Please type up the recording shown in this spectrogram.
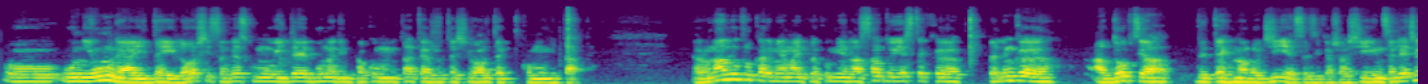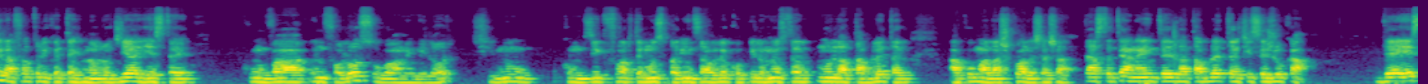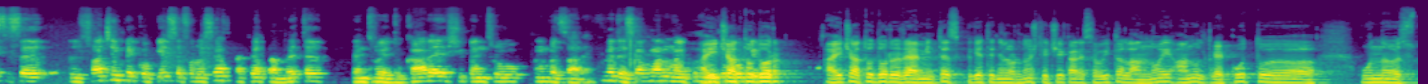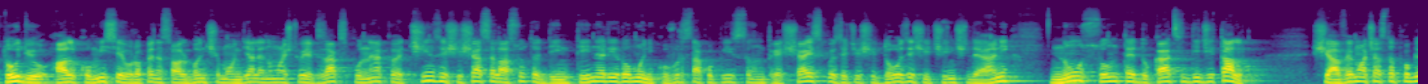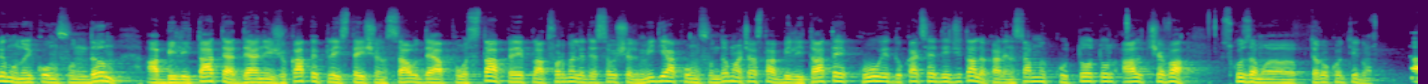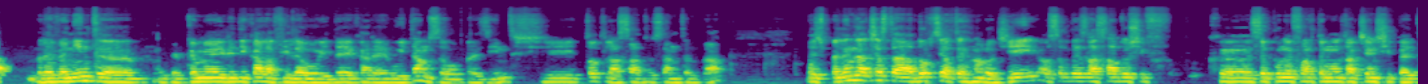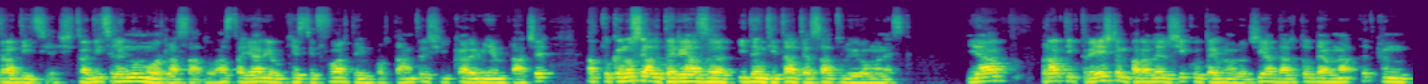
o uniune a ideilor și să vezi cum o idee bună dintr-o comunitate ajută și o altă comunitate. Dar un alt lucru care mi-a mai plăcut mie la Sadu este că pe lângă adopția de tehnologie, să zic așa, și înțelegerea faptului că tehnologia este cumva în folosul oamenilor și nu, cum zic foarte mulți părinți, au copilul meu stă mult la tabletă, acum la școală și așa. Dar stătea înainte la tabletă și se juca. Ideea este să îl facem pe copil să folosească acea tabletă pentru educare și pentru învățare. Vedeți, acum nu mai Aici, Tudor, aici, Tudor, reamintesc prietenilor noștri, cei care se uită la noi, anul trecut uh, un studiu al Comisiei Europene sau al Băncii Mondiale, nu mai știu exact, spunea că 56% din tinerii români cu vârsta cuprinsă între 16 și 25 de ani nu sunt educați digital. Și avem această problemă. Noi confundăm abilitatea de a ne juca pe PlayStation sau de a posta pe platformele de social media, confundăm această abilitate cu educația digitală, care înseamnă cu totul altceva. Scuză-mă, te rog, continuă. Da, revenind, cred că mi-ai ridicat la file o idee care uitam să o prezint și tot la Sadu s-a întâmplat. Deci, pe lângă această adopție a tehnologiei, o să vedeți la Sadu și că se pune foarte mult accent și pe tradiție și tradițiile nu mor la Sadu. Asta iar e o chestie foarte importantă și care mie îmi place, faptul că nu se alterează identitatea satului românesc. Ea practic trăiește în paralel și cu tehnologia, dar totdeauna în,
